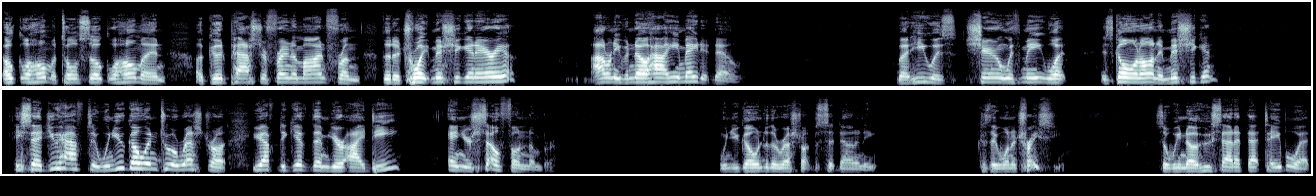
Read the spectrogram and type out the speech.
Oklahoma, Tulsa, Oklahoma, and a good pastor friend of mine from the Detroit, Michigan area. I don't even know how he made it down. But he was sharing with me what is going on in Michigan. He said, You have to, when you go into a restaurant, you have to give them your ID and your cell phone number when you go into the restaurant to sit down and eat because they want to trace you. So we know who sat at that table at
